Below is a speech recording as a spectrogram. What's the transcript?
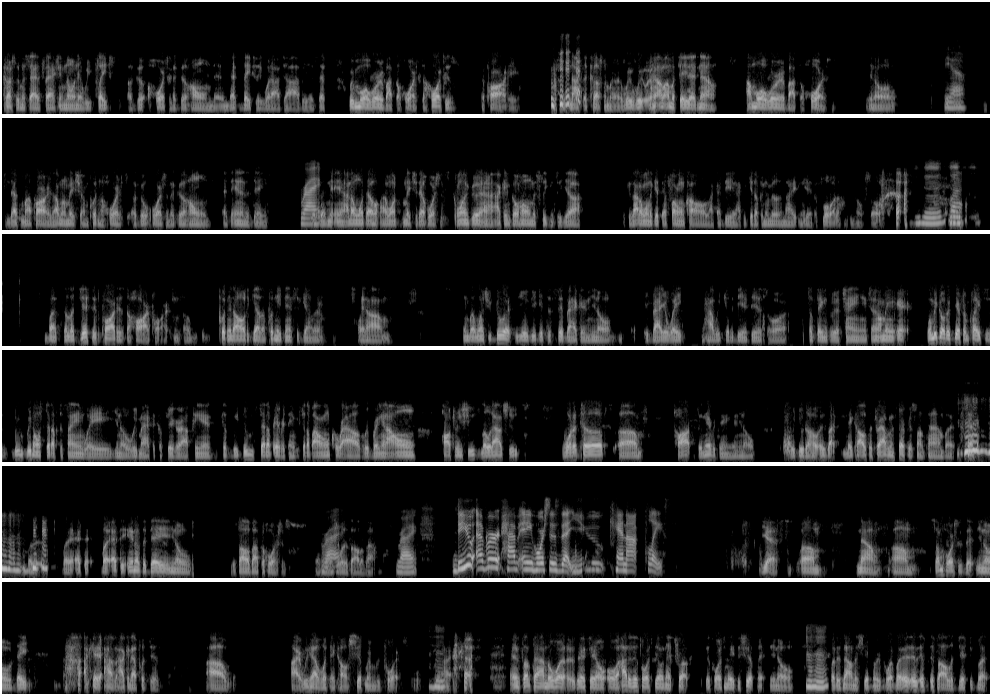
customer satisfaction knowing that we placed a good a horse in a good home. And that's basically what our job is. That's we're more worried about the horse. The horse is the priority, not the customer. We we I'm, I'm gonna tell you that now. I'm more worried about the horse. You know, yeah. that's my priority. I want to make sure I'm putting a horse, a good horse, in a good home at the end of the day. Right. end, I don't want that. I want to make sure that horse is going good, and I can go home and sleep and say, yeah, because I don't want to get that phone call like I did. I could get up in the middle of the night and head to Florida, you know. So, mm-hmm. Right. but the logistics part is the hard part. You know, putting it all together, putting events together, and um, and but once you do it, you you get to sit back and you know evaluate how we could have did this or some things we'll change. And I mean, it, when we go to different places, we we don't set up the same way. You know, we might have to configure our pens because we do set up everything. We set up our own corrals. We bring in our own haltering chutes, load out chutes, water tubs, um, tarps, and everything. And you know, we do the whole. It's like they call it the traveling circus sometime, but but but at the but at the end of the day, you know, it's all about the horses. That's, Right. that's what it's all about. right. Do you ever have any horses that you cannot place? Yes. Um, now, um, some horses that you know they, I can how, how can I put this? Uh, all right, we have what they call shipment reports. Mhm. All right. and sometimes the horse they say, oh, oh, how did this horse get on that truck? This horse made the shipment, you know. Mhm. but it's not on the shipment report. But it, it, it's it's all logistic. But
